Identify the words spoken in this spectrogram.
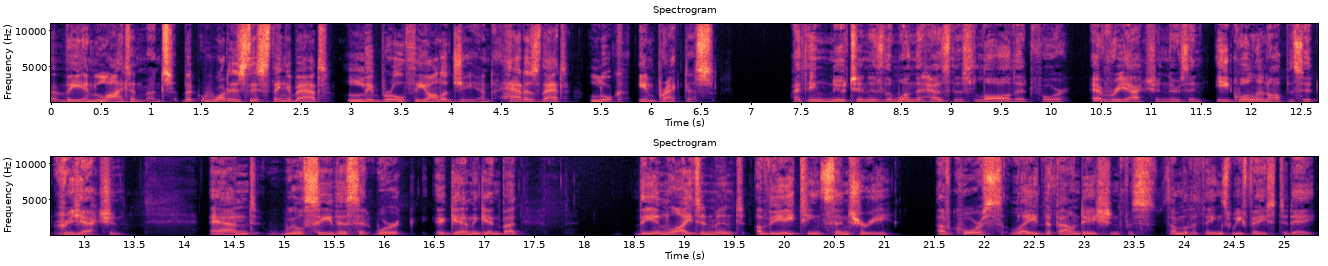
the Enlightenment, but what is this thing about liberal theology and how does that look in practice? I think Newton is the one that has this law that for every action there's an equal and opposite reaction. And we'll see this at work again and again. But the Enlightenment of the 18th century, of course, laid the foundation for some of the things we face today.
